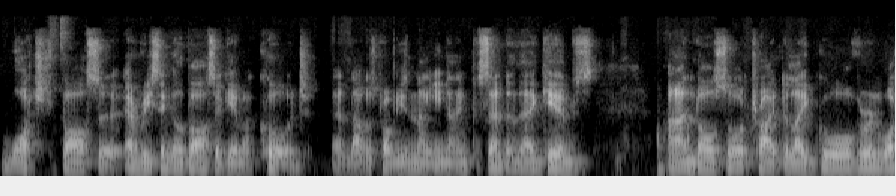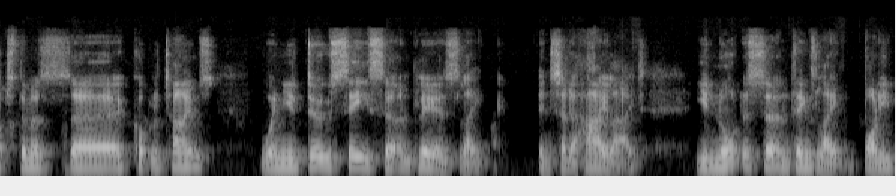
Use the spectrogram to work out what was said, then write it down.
watched Barca every single Barca game I could, and that was probably 99% of their games, and also tried to like go over and watch them as uh, a couple of times. When you do see certain players like instead of highlight, you notice certain things like body,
